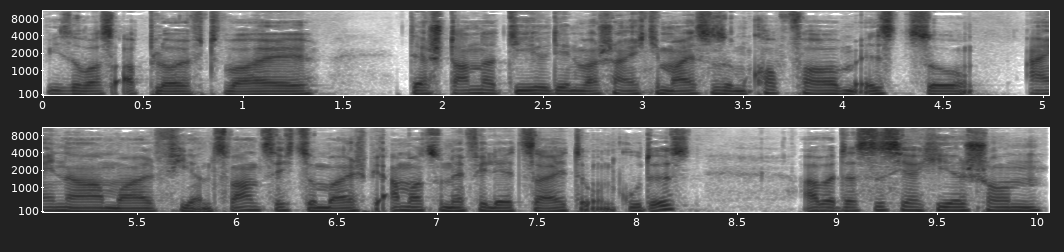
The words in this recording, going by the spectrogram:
wie sowas abläuft, weil der Standarddeal, den wahrscheinlich die meisten so im Kopf haben, ist so einer mal 24 zum Beispiel, Amazon Affiliate Seite und gut ist. Aber das ist ja hier schon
